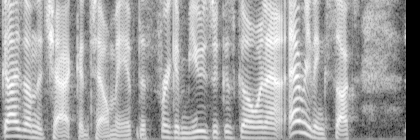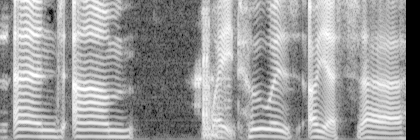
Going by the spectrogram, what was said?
guys on the chat can tell me if the friggin' music is going out. Everything sucks. And um wait, who is Oh yes, uh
